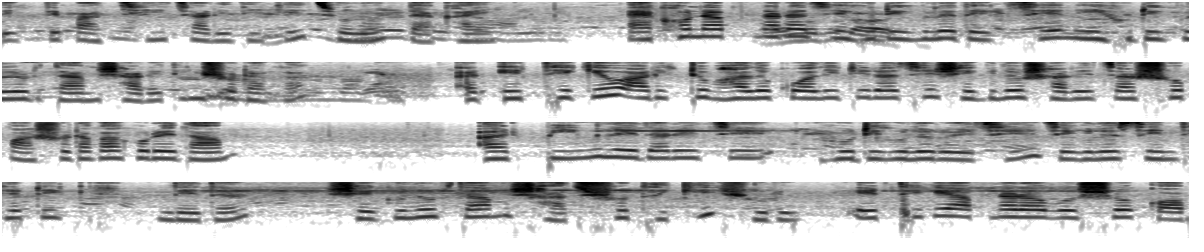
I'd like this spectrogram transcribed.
দেখতে পাচ্ছি, চারিদিকে চলুন দেখাই। এখন আপনারা যে হুডিগুলো দেখছেন, এই হুডিগুলোর দাম সাড়ে তিনশো টাকা। আর এর থেকেও আরেকটু ভালো কোয়ালিটির আছে, সেগুলো সাড়ে চারশো পাঁচশো টাকা করে দাম। আর পিউ লেদারের যে হুডিগুলো রয়েছে, যেগুলো সিনথেটিক লেদার সেগুলোর দাম সাতশো থেকে শুরু। এর থেকে আপনারা অবশ্য কম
